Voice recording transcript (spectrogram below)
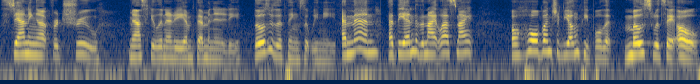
standing up for true masculinity and femininity. Those are the things that we need. And then at the end of the night last night, a whole bunch of young people that most would say, oh,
